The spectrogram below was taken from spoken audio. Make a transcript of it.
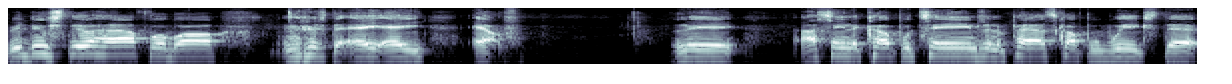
We do still have football. It's the AAF league. I seen a couple teams in the past couple weeks that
